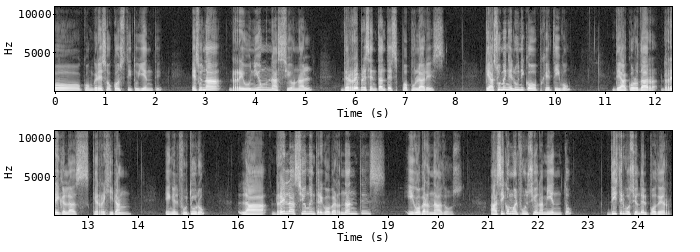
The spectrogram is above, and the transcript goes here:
o congreso constituyente es una reunión nacional de representantes populares que asumen el único objetivo de acordar reglas que regirán en el futuro la relación entre gobernantes y gobernados, así como el funcionamiento, distribución del poder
